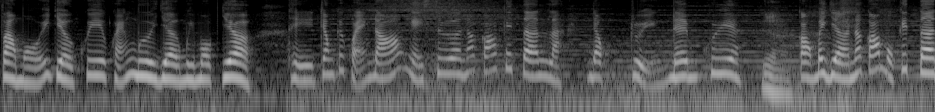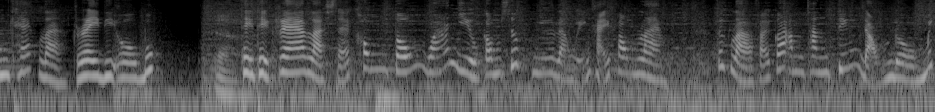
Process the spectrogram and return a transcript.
vào mỗi giờ khuya khoảng 10 giờ 11 giờ thì trong cái khoảng đó ngày xưa nó có cái tên là đọc truyện đêm khuya yeah. Dạ. còn bây giờ nó có một cái tên khác là radio book yeah. thì thiệt ra là sẽ không tốn quá nhiều công sức như là Nguyễn Hải Phong làm tức là phải có âm thanh tiếng động đồ mix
